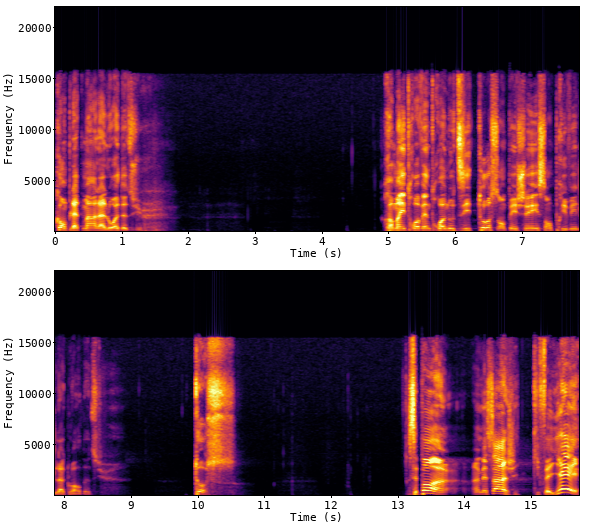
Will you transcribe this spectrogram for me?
complètement à la loi de Dieu. Romains 3, 23 nous dit Tous ont péché et sont privés de la gloire de Dieu. Tous. Ce n'est pas un, message qui fait Yeah,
